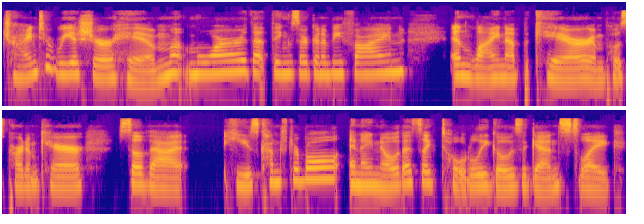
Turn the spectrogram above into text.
trying to reassure him more that things are going to be fine and line up care and postpartum care so that he's comfortable. And i know that's like totally goes against like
